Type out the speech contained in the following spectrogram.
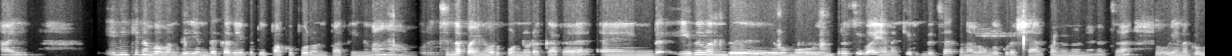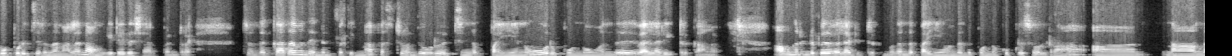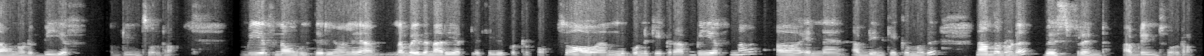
Hi. இன்னைக்கு நம்ம வந்து எந்த கதையை பத்தி பார்க்க போறோம்னு பார்த்தீங்கன்னா, ஒரு சின்ன பையனும், ஒரு பொண்ணோட கதை. அண்ட் இது வந்து ரொம்ப இம்ப்ரெசிவா எனக்கு இருந்துச்சு. அதனால உங்க கூட ஷேர் பண்ணணும்னு நினச்சேன் ஸோ எனக்கு ரொம்ப பிடிச்சிருந்தனால நான் உங்ககிட்ட இதை ஷேர் பண்றேன். ஸோ அந்த கதை வந்து என்னன்னு பார்த்தீங்கன்னா, ஃபர்ஸ்ட்டு வந்து ஒரு சின்ன பையனும், ஒரு பொண்ணும் வந்து விளையாடிட்டு இருக்காங்க. அவங்க ரெண்டு பேரும் விளையாடிட்டு இருக்கும்போது, அந்த பையன் வந்து அந்த பொண்ணை கூப்பிட்டு சொல்றான், நான் தான் உன்னோட பிஎஃப்" அப்படின்னு சொல்றான். பிஎஃப்னா உங்களுக்கு தெரியும் இல்லையா? நம்ம இதை நிறைய இடத்துல கேள்விப்பட்டிருக்கோம் ஸோ அந்த பொண்ணு கேட்குறா "பிஎஃப்னா என்ன?" அப்படின்னு கேட்கும்போது, "நான் தான் பெஸ்ட் ஃப்ரெண்ட்" அப்படின்னு சொல்கிறான்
